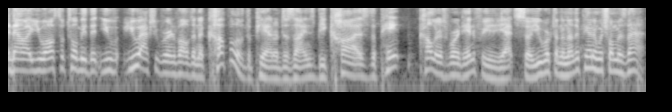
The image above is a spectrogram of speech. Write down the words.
Now, you also told me that you you actually were involved in a couple of the piano designs because the paint colors weren't in for you yet. So you worked on another piano. Which one was that?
